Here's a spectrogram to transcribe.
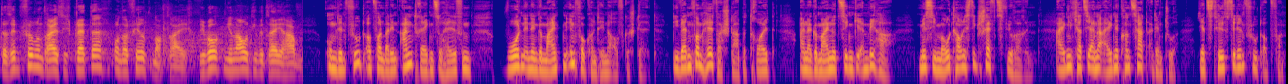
Da sind 35 Blätter und da fehlt noch drei. Die wollten genau die Beträge haben. Um den Flutopfern bei den Anträgen zu helfen, wurden in den Gemeinden Infocontainer aufgestellt. Die werden vom Helferstab betreut, einer gemeinnützigen GmbH. Missy Motown ist die Geschäftsführerin. Eigentlich hat sie eine eigene Konzertagentur. Jetzt hilft sie den Flutopfern.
